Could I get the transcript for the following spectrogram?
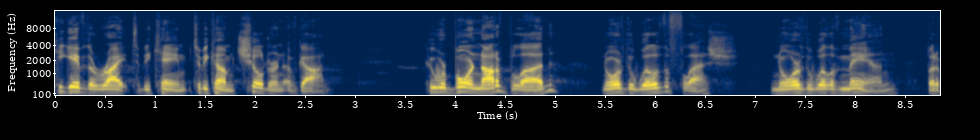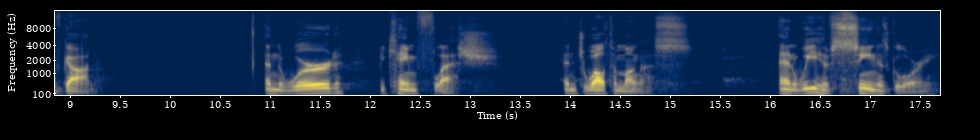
he gave the right to, became, to become children of God, who were born not of blood, nor of the will of the flesh, nor of the will of man, but of God. And the Word became flesh and dwelt among us, and we have seen his glory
